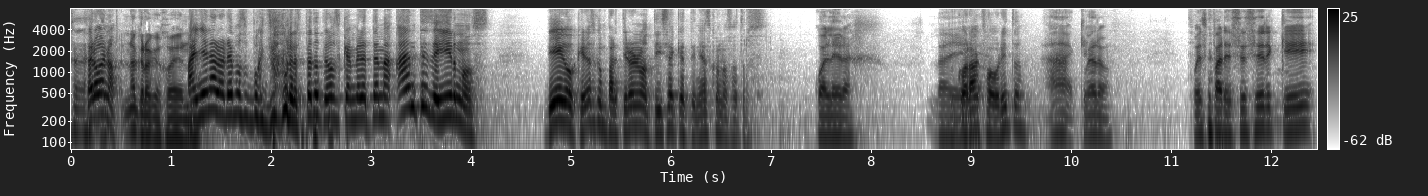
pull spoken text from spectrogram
Pero bueno, No creo que jueguen. Mañana hablaremos un poquito al respeto, tenemos que cambiar de tema. Antes de irnos, Diego, querías compartir una noticia que tenías con nosotros. ¿Cuál era? La de- ¿Tu Korak favorito? Ah, claro. Pues parece ser que,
